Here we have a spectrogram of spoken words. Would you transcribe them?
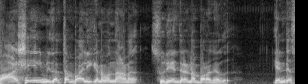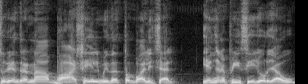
ഭാഷയിൽ മിതത്വം പാലിക്കണമെന്നാണ് സുരേന്ദ്രണ്ണം പറഞ്ഞത്. എന്റെ സുരേന്ദ്രണ്ണ ഭാഷയിൽ മിതത്വം പാലിച്ചാൽ എങ്ങനെ പി സി ജോർജ് ആവും?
